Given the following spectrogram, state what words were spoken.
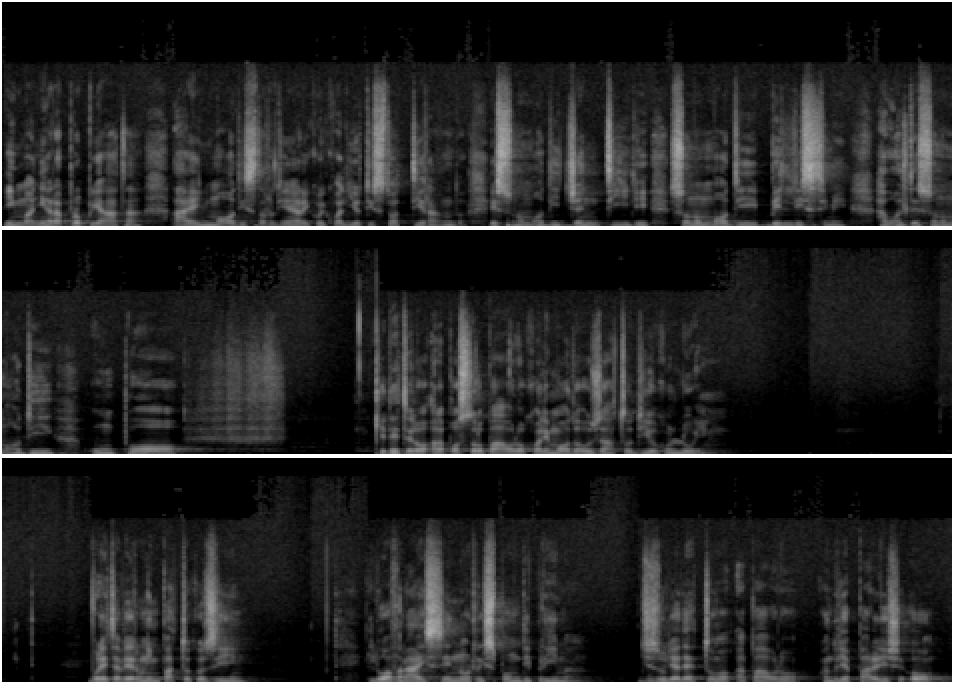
in maniera appropriata ai modi straordinari con i quali io ti sto attirando. E sono modi gentili, sono modi bellissimi. A volte sono modi un po'... Chiedetelo all'Apostolo Paolo quale modo ha usato Dio con lui. Volete avere un impatto così? Lo avrai se non rispondi prima. Gesù gli ha detto a Paolo, quando gli appare, dice, oh,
